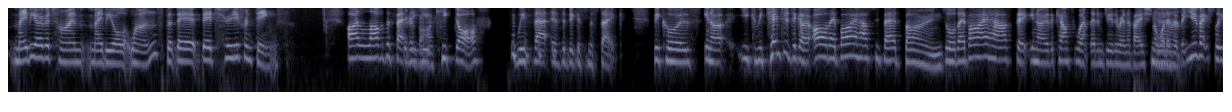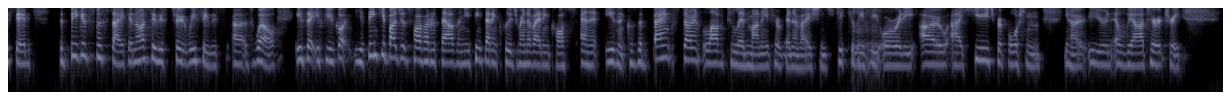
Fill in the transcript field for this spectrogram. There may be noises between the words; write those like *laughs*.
Maybe over time, maybe all at once, but they're they're two different things. I love the fact Good that advice. you kicked off with that as the biggest mistake because you know you could be tempted to go oh they buy a house with bad bones or they buy a house that you know the council won't let them do the renovation or yeah. whatever but you've actually said the biggest mistake and i see this too we see this uh, as well is that if you've got you think your budget's 500000 you think that includes renovating costs and it isn't because the banks don't love to lend money for renovations particularly mm-hmm. if you already owe a huge proportion you know you're in lvr territory.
